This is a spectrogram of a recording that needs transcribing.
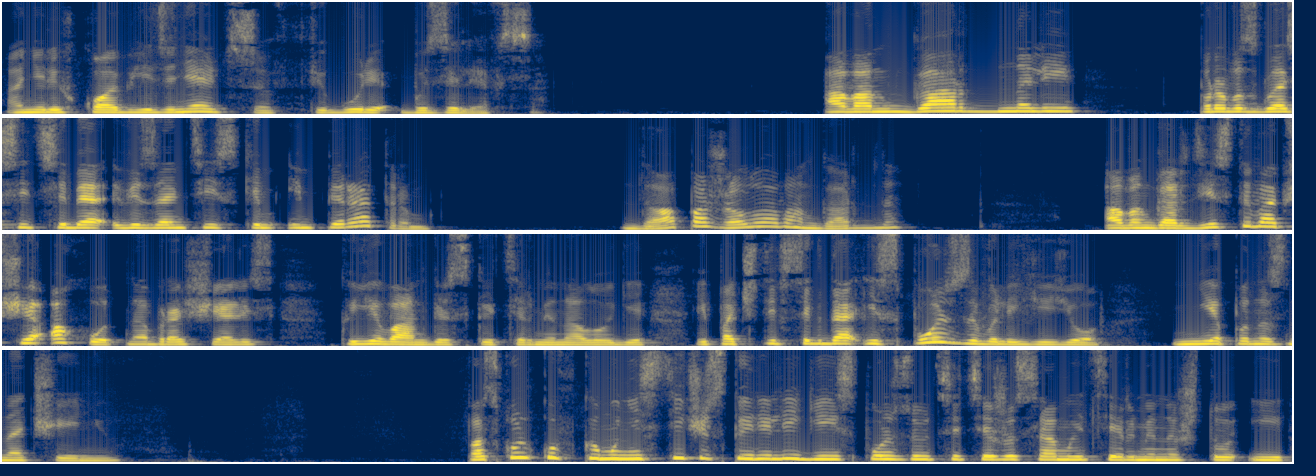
Они легко объединяются в фигуре Базилевса. Авангардно ли провозгласить себя византийским императором? Да, пожалуй, авангардно. Авангардисты вообще охотно обращались к евангельской терминологии и почти всегда использовали ее не по назначению. Поскольку в коммунистической религии используются те же самые термины, что и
